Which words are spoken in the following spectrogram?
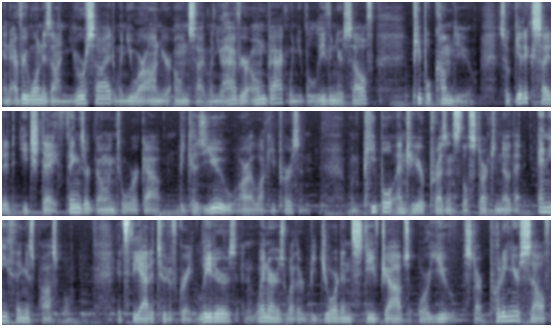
and everyone is on your side when you are on your own side. When you have your own back, when you believe in yourself, people come to you. So get excited each day. Things are going to work out because you are a lucky person. When people enter your presence, they'll start to know that anything is possible. It's the attitude of great leaders and winners, whether it be Jordan, Steve Jobs, or you. Start putting yourself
